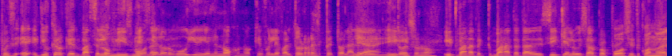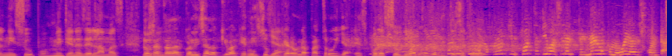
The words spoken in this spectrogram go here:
Pues eh, yo creo que va a ser lo mismo. Es La- el orgullo y el enojo, ¿no? Que fue, le faltó el respeto a la ley y, todo eso, ¿no? y van, a, van a tratar de decir que él lo hizo al propósito, cuando él ni supo, ¿me entiendes? Él nada más... Los sea, tan alcoholizado que iba que ni supo que era una patrulla. Es por eso digo... ¿Cuántos delitos se Lo que iba a ser el primero que me voy a descontar.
